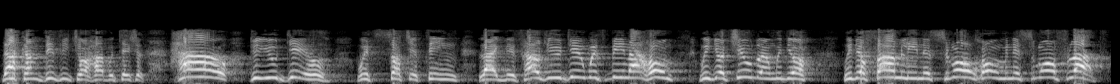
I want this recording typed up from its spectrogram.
that can visit your habitation. How do you deal with such a thing like this? How do you deal with being at home with your children, with your, with your family in a small home, in a small flat?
